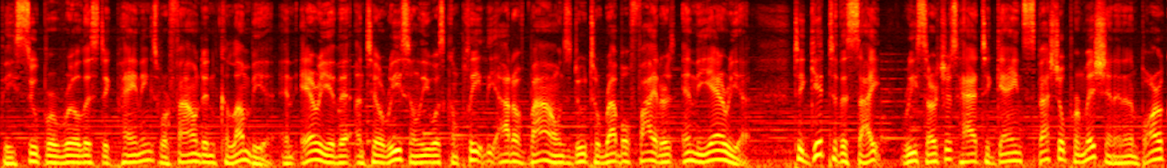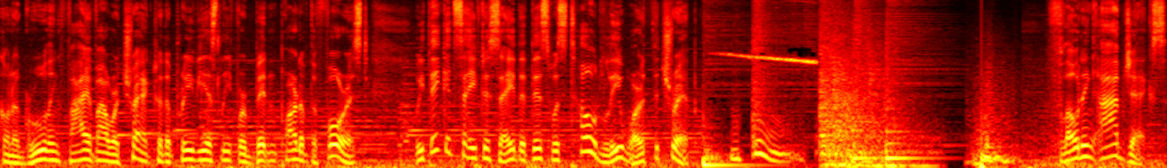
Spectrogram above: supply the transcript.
These super realistic paintings were found in Colombia, an area that until recently was completely out of bounds due to rebel fighters in the area. To get to the site, researchers had to gain special permission and embark on a grueling five-hour trek to the previously forbidden part of the forest. We think it's safe to say that this was totally worth the trip. Mm-hmm. Floating objects.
